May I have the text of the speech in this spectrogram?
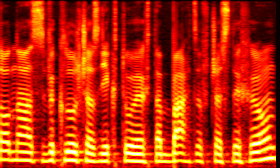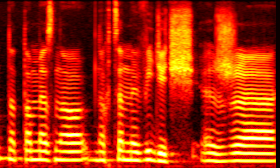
to nas wyklucza z niektórych tam bardzo wczesnych rund, natomiast no, no chcemy widzieć, że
